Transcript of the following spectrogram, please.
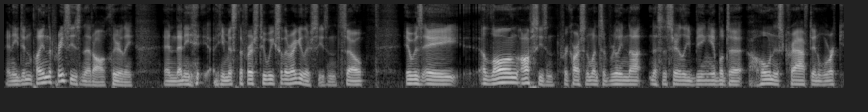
And he didn't play in the preseason at all, clearly. And then he, he missed the first two weeks of the regular season. So it was a, a long offseason for Carson Wentz of really not necessarily being able to hone his craft and work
